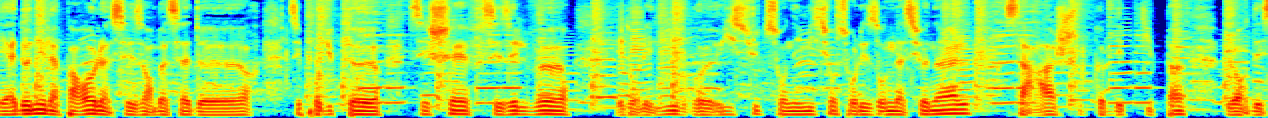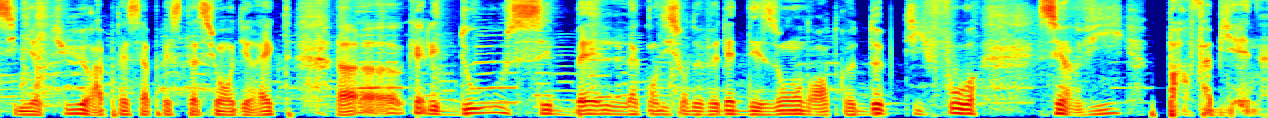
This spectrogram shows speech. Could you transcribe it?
et à donner la parole à ses ambassadeurs, ses producteurs, ses chefs, ses éleveurs, et dont les livres issus de son émission sur les ondes nationales s'arrachent comme des petits pains lors des signatures après sa prestation en direct. Ah, qu'elle est douce et belle, la condition de vedette des ondes entre deux petits fours servis par Fabienne.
